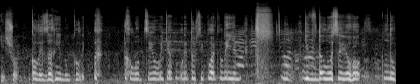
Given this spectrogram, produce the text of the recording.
І що, коли загинув, коли хлопці його витягували, то всі плакали. Ну, їм вдалося його ну,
